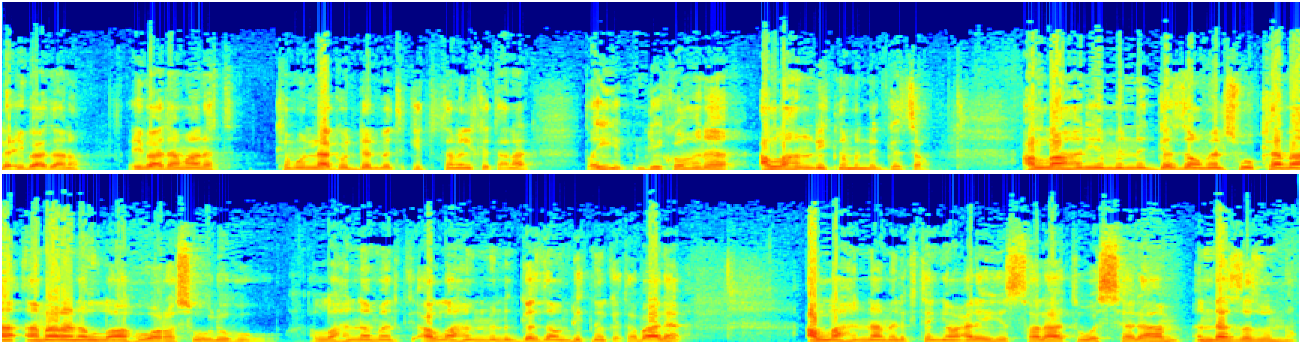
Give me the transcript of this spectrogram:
ለዒባዳ ነው ዒባዳ ማለት ከሞላ ጎደል በጥቂቱ ተመልክተናል ጠይብ እንዲህ ከሆነ አላህን እንዴት ነው የምንገዛው አላህን የምንገዛው መልሱ ከማ አመረን አላሁ ወረሱሉሁ አላህን የምንገዛው እንዴት ነው ከተባለ አላህና መልእክተኛው ዓለይህ ሰላቱ ወሰላም እንዳዘዙን ነው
